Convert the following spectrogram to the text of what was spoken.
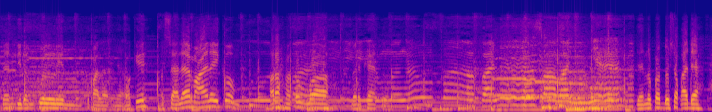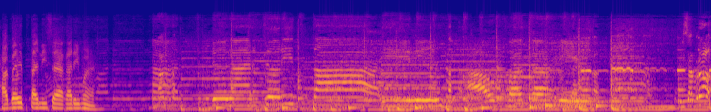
dan didengkulin kepalanya. Oke? Wassalamualaikum warahmatullahi wabarakatuh. Jangan lupa besok ada Habaib Tanisa Karima. dengar cerita ini apakah ini bisa bro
